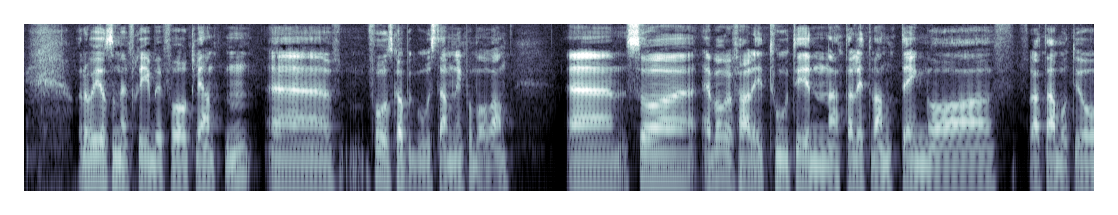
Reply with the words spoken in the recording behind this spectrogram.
og det var gjort som en freebie for klienten eh, for å skape god stemning på morgenen. Eh, så jeg var vel ferdig i totiden etter litt venting, og, for dette måtte jo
